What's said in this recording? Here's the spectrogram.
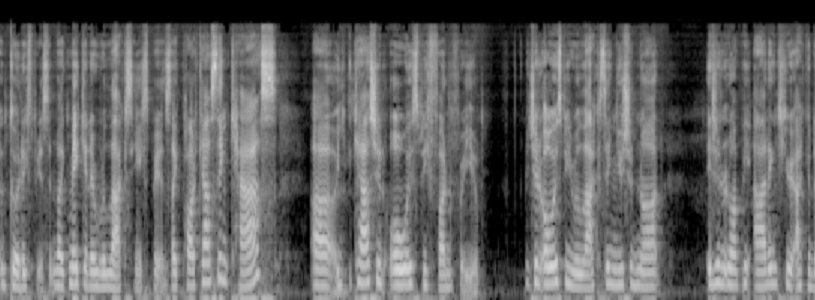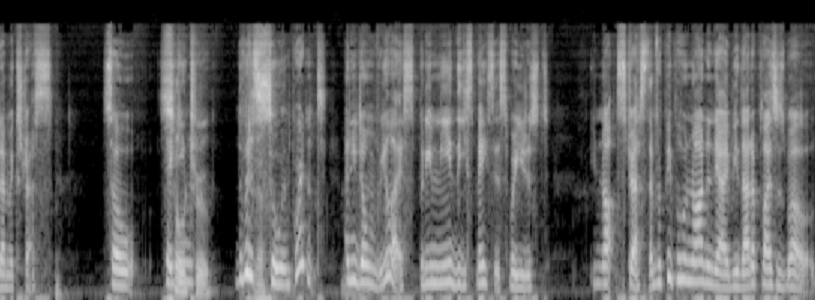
a good experience. Like make it a relaxing experience. Like podcasting, CAS, uh, CAS should always be fun for you. It should always be relaxing. You should not. It should not be adding to your academic stress. So so true. no, but it's Yeah. so important, and you don't realize. But you need these spaces where you just you're not stressed. And for people who are not in the IB, that applies as well.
